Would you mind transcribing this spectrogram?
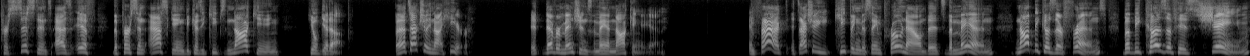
persistence as if the person asking, because he keeps knocking, he'll get up. But that's actually not here. It never mentions the man knocking again. In fact, it's actually keeping the same pronoun that it's the man, not because they're friends, but because of his shame,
